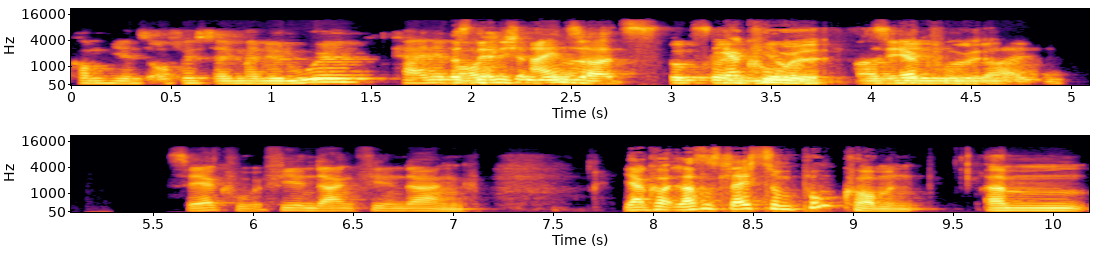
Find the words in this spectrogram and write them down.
komme hier ins Office, sage ich meine Ruhe. Keine das nenne ich Einsatz. Sehr cool. Sehr cool. Sehr cool. Vielen Dank, vielen Dank. Ja, lass uns gleich zum Punkt kommen. Ähm,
